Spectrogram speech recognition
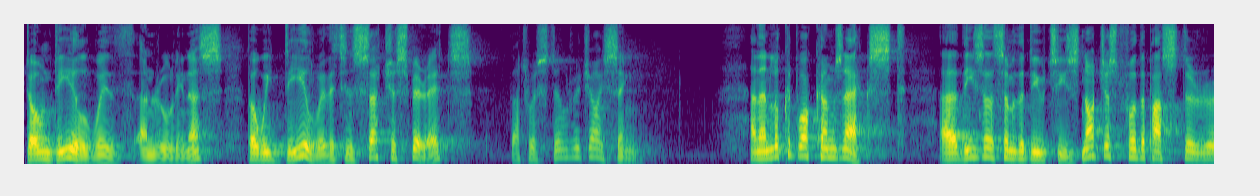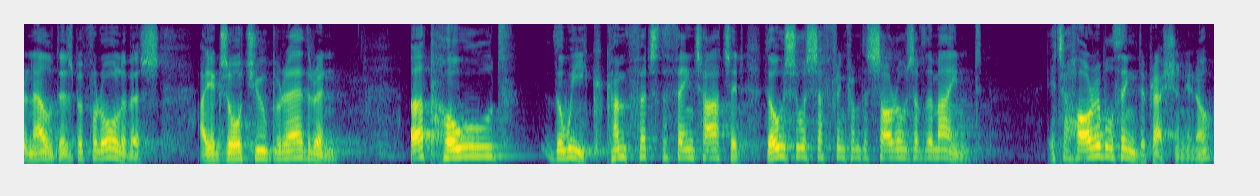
don't deal with unruliness, but we deal with it in such a spirit that we're still rejoicing. And then look at what comes next. Uh, these are some of the duties, not just for the pastor and elders, but for all of us. I exhort you, brethren, uphold the weak, comfort the faint hearted, those who are suffering from the sorrows of the mind. It's a horrible thing, depression, you know.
